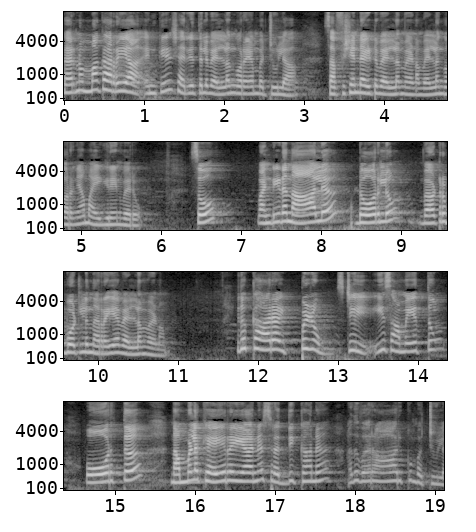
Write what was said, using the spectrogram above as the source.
കാരണം ഉമ്മക്ക് അറിയാം എനിക്ക് ശരീരത്തിൽ വെള്ളം കുറയാൻ പറ്റൂല. സഫീഷ്യന്റ് ആയിട്ട് വെള്ളം വേണം. വെള്ളം കുറഞ്ഞാൽ മൈഗ്രെയിൻ വരും. സോ വണ്ടിയുടെ നാല് ഡോറിലും വാട്ടർ ബോട്ടിൽ നിറയെ വെള്ളം വേണം. ഇതൊക്കെ ആരാ ഇപ്പോഴും? സ്റ്റിൽ ഈ സമയത്തും ഓർത്ത് നമ്മളെ കെയർ ചെയ്യാൻ ശ്രദ്ധിക്കാൻ അത് വേറെ ആർക്കും പറ്റൂല.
